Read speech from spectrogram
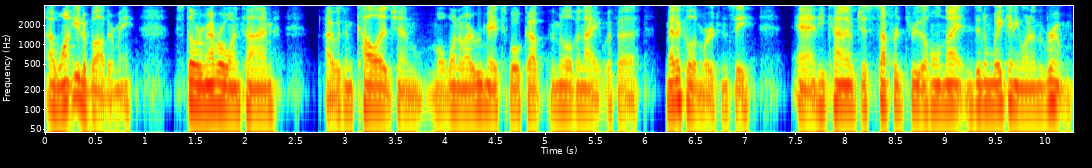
i want you to bother me. Still remember one time i was in college and one of my roommates woke up in the middle of the night with a medical emergency and he kind of just suffered through the whole night and didn't wake anyone in the room.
